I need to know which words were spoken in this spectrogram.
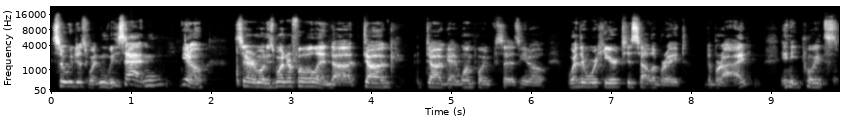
so we just went and we sat, and you know, ceremony's wonderful. And uh, Doug, Doug at one point says, you know, whether we're here to celebrate the bride, and he points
